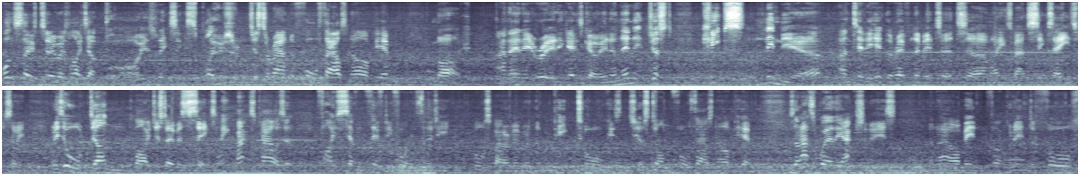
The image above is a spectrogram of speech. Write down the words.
Once those turbos light up, boy, it's an explosion just around the 4,000 RPM mark and then it really gets going and then it just keeps linear until you hit the rev limit at um, I think it's about 6.8 or something but it's all done by just over 6 I think max power's at 5750 430 horsepower. Remember and the peak torque is just on 4000 rpm so that's where the action is. And now I'm in if I put it into fourth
